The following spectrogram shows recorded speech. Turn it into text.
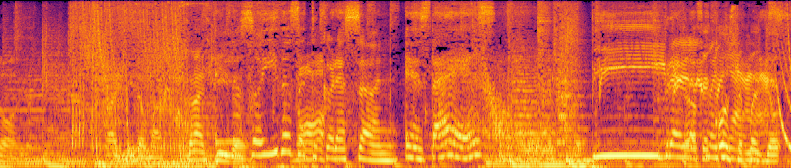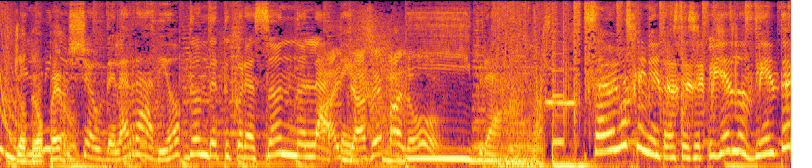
No, Dios mío. Tranquilo. En Tranquilo. los oídos de tu corazón. Esta es. Vibra en Pero las que mañanas. conste, pues, yo- yo el tengo único perro. show de la radio donde tu corazón no late. Ay, ya se embaló. Vibra. Sabemos que mientras te cepillas los dientes,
